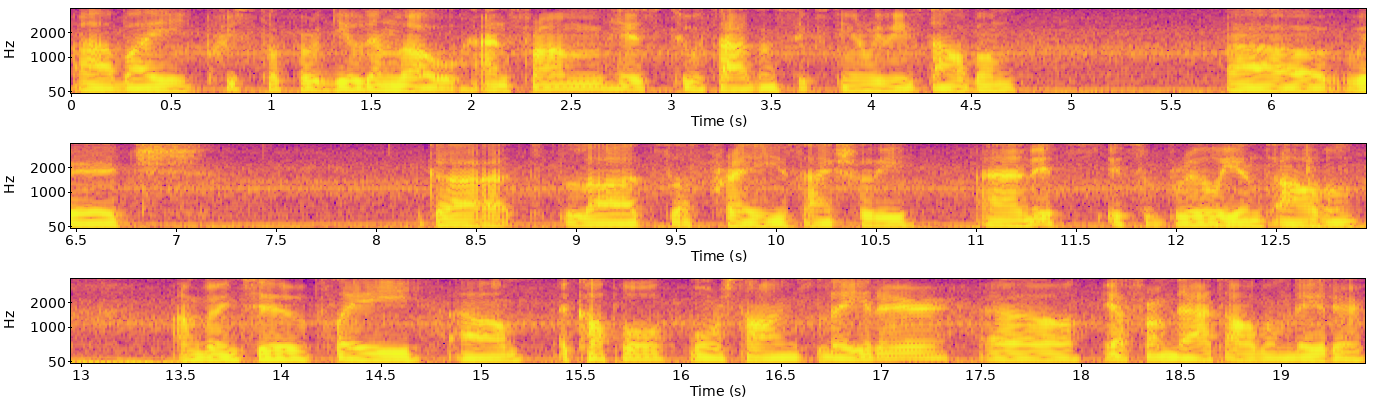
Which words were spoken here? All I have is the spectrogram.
uh, by Christopher Gildenlow and from his 2016 released album uh, which got lots of praise actually, and it's it's a brilliant album. I'm going to play um, a couple more songs later, uh, yeah, from that album later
